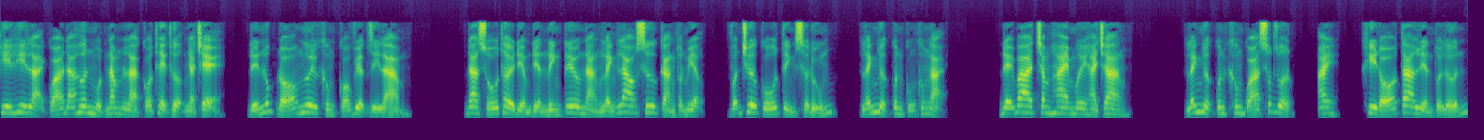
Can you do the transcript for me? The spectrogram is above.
Hi hi lại quá đã hơn một năm là có thể thượng nhà trẻ, đến lúc đó ngươi không có việc gì làm. Đa số thời điểm Điền Ninh kêu nàng lãnh lao sư càng thuận miệng, vẫn chưa cố tình sửa đúng, lãnh nhược quân cũng không ngại. Đệ 322 trang. Lãnh nhược quân không quá sốt ruột, ai, khi đó ta liền tuổi lớn,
